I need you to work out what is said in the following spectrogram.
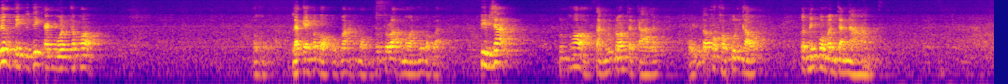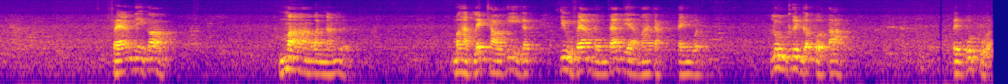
เรื่องติดอยู่ที่กังวลครับพ่อแล้วแกก็บอกผมว่าหมอมทศรามอนเขาบอกว่า พี่พิชาติคุณพ่อสั่งลูกน้องจัดการแล้วผมแล้วก็ขอบคุณเขาก็นึกว่ามันจะนานแฟนนี่ก็ มาวันนั้นเลย มหัดเล็กชาวที่ก็คิวแฟมผมแฟมเดียมาจากแตงวนลุ่งขึ้นกับโปรต้า เป็นผู้ตรวจ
